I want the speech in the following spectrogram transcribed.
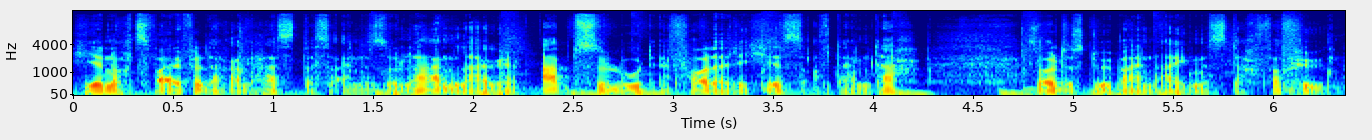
hier noch Zweifel daran hast, dass eine Solaranlage absolut erforderlich ist auf deinem Dach, solltest du über ein eigenes Dach verfügen.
